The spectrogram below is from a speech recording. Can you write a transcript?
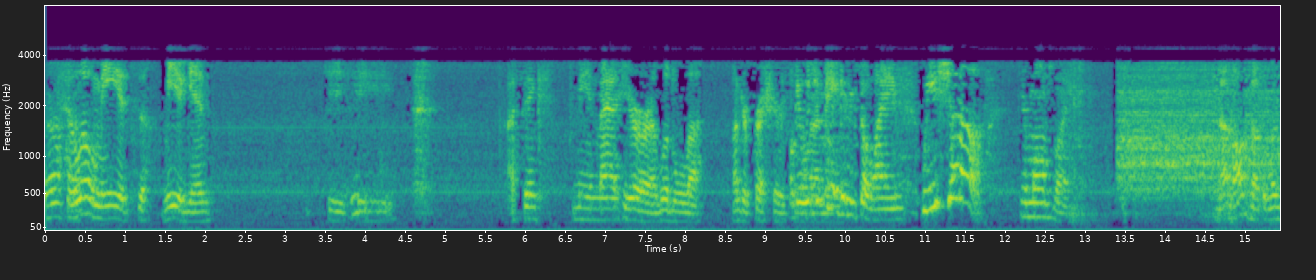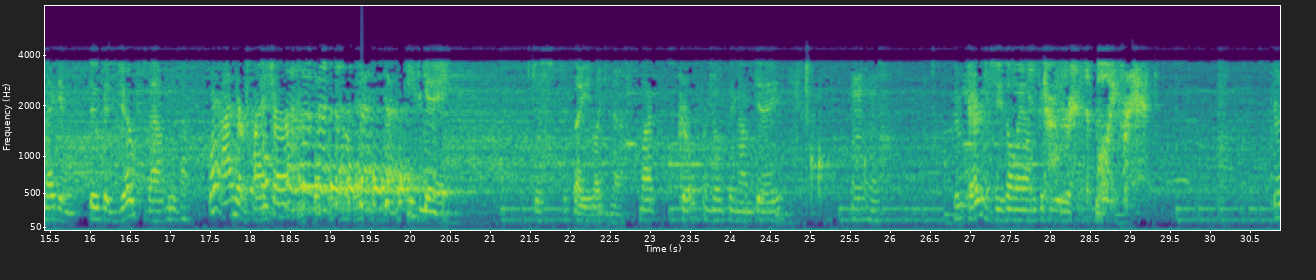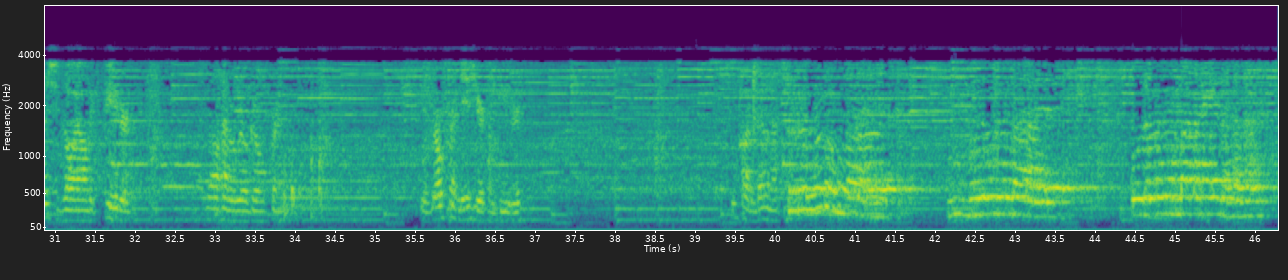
Hello, me. It's uh, me again. I think me and Matt here are a little uh, under pressure. Okay, would you mean. take it so lame? Will you shut up? Your mom's lame. My mom's not the one making stupid jokes about me. We're under pressure. He's gay. Just, just so you like to know. My girlfriend don't think I'm gay. Mm-hmm. Who cares if she's only on the computer? Boyfriend. She's only on the computer? I don't have a real girlfriend. Your girlfriend is your computer. She's feel like But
